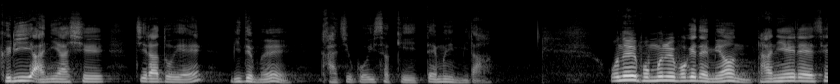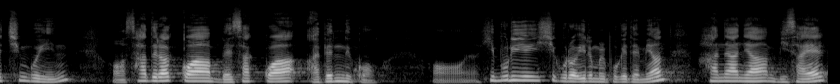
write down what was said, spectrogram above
그리 아니하실지라도의 믿음을 가지고 있었기 때문입니다. 오늘 본문을 보게 되면 다니엘의 세 친구인 어, 사드락과 메삭과 아벤느고 어, 히브리식으로 이름을 보게 되면 하나냐, 미사엘,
